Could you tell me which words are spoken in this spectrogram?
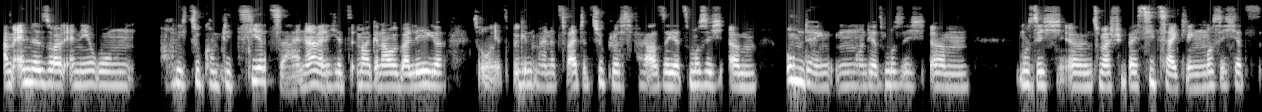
am Ende soll Ernährung auch nicht zu kompliziert sein. Ne? Wenn ich jetzt immer genau überlege, so jetzt beginnt meine zweite Zyklusphase, jetzt muss ich ähm, umdenken und jetzt muss ich ähm, muss ich äh, zum Beispiel bei Seed Cycling, muss ich jetzt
